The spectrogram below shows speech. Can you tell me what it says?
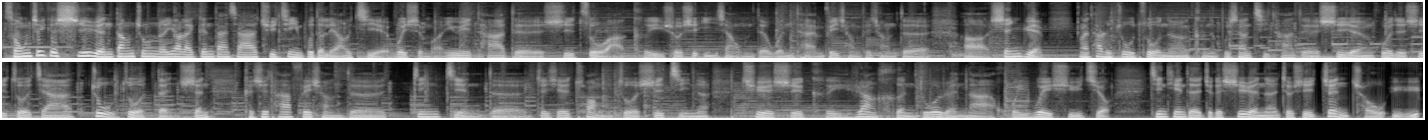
从这个诗人当中呢，要来跟大家去进一步的了解为什么？因为他的诗作啊，可以说是影响我们的文坛非常非常的啊、深远。那他的著作呢，可能不像其他的诗人或者是作家著作等身，可是他非常的。精简的这些创作诗集呢，却是可以让很多人呐、回味许久。今天的这个诗人呢，就是郑愁予。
